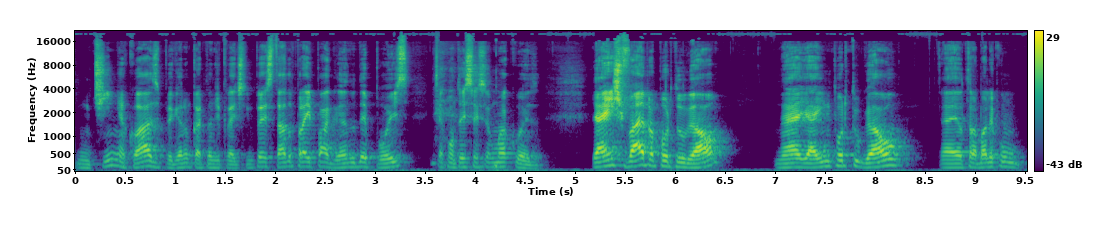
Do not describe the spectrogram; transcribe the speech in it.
não tinha quase, pegando um cartão de crédito emprestado para ir pagando depois se acontecesse alguma coisa. E aí a gente vai para Portugal, né? E aí em Portugal é, eu trabalho com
